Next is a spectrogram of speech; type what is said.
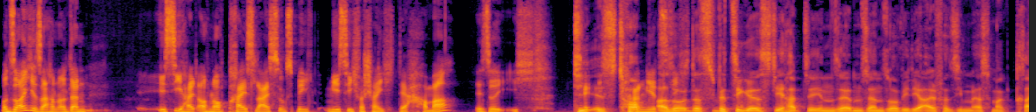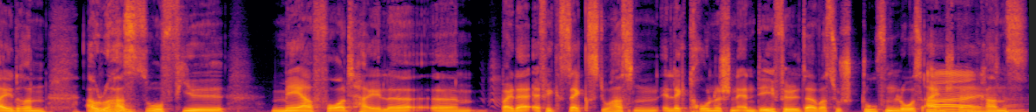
und solche Sachen. Und dann ist sie halt auch noch preis-leistungsmäßig wahrscheinlich der Hammer. Also ich. Die ist top. Also das Witzige ist, die hat denselben Sensor wie die Alpha 7S Mark III drin, aber du oh. hast so viel mehr Vorteile ähm, bei der FX6. Du hast einen elektronischen ND-Filter, was du stufenlos einstellen Alter. kannst.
